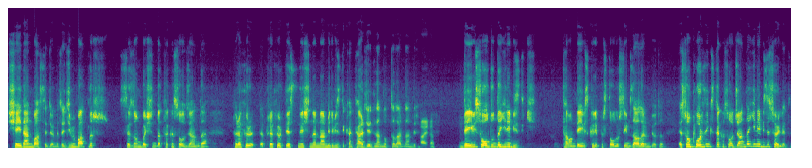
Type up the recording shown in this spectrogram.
şeyden bahsediyorum. Mesela Jimmy Butler sezon başında takas olacağında prefer, preferred destination'larından biri bizdik. Hani tercih edilen noktalardan biri. Aynen. Davis olduğunda yine bizdik. Tamam Davis Clippers'ta olursa imzalarım diyordu. E son Porzingis takas olacağında yine bizi söyledi.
